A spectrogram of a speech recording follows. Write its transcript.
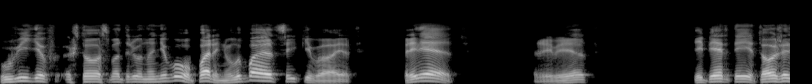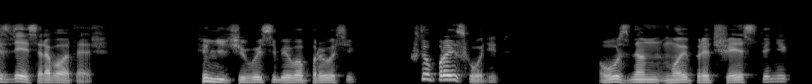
Увидев, что смотрю на него, парень улыбается и кивает. «Привет!» «Привет!» Теперь ты тоже здесь работаешь? Ничего себе вопросик. Что происходит? Узнан мой предшественник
